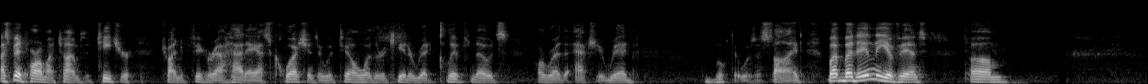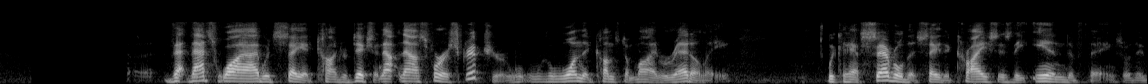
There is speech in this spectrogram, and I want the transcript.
I spent part of my time as a teacher trying to figure out how to ask questions that would tell whether a kid had read Cliff Notes or rather actually read the book that was assigned. But but in the event, um, that that's why I would say it contradicts it. Now now as for a scripture, the one that comes to mind readily, we could have several that say that Christ is the end of things or the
